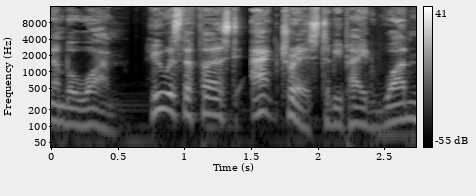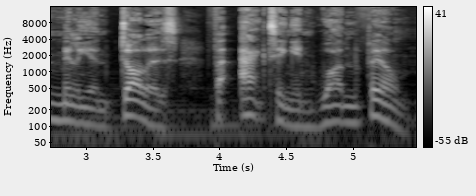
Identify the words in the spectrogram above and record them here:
Number one. Who was the first actress to be paid $1 million for acting in one film?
